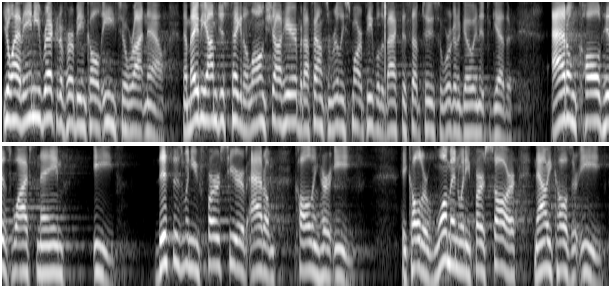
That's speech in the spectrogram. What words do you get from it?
You don't have any record of her being called Eve till right now. Now, maybe I'm just taking a long shot here, but I found some really smart people that back this up too, so we're going to go in it together. Adam called his wife's name Eve. This is when you first hear of Adam calling her Eve. He called her woman when he first saw her, now he calls her Eve.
